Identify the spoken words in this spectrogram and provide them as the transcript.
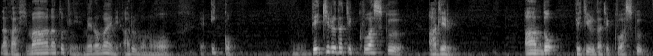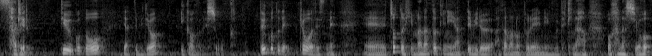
なんか暇な時に目の前にあるものを1個できるだけ詳しくあげるアンドできるだけ詳しく下げるっていうことをやってみてはいかがでしょうか。ということで今日はですね、えー、ちょっと暇な時にやってみる頭のトレーニング的な お話を、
